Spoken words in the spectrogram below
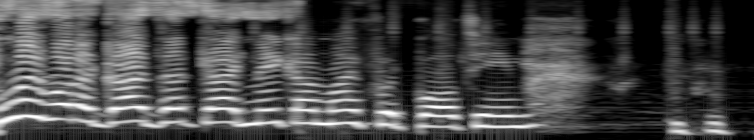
Boy, what a guard that guy'd make on my football team.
